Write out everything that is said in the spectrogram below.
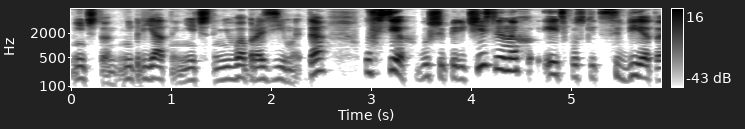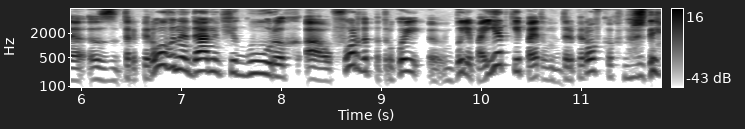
нечто неприятное, нечто невообразимое, да. У всех вышеперечисленных эти куски цвета задрапированы, да, на фигурах, а у Форда под рукой э, были пайетки, поэтому в драпировках нужды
